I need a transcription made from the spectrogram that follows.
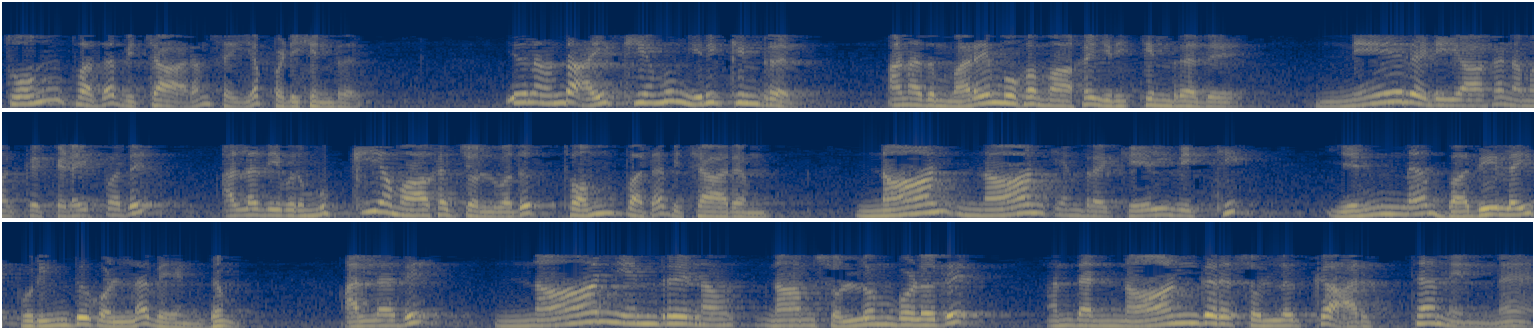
தொம்பத விசாரம் செய்யப்படுகின்றது. இதுல வந்து ஐக்கியமும் இருக்கின்றது. ஆனா அது மறைமுகமாக இருக்கின்றது. நேரடியாக நமக்கு கிடைப்பது அல்லது இவர் முக்கியமாக சொல்வது தொம்பத விசாரம். நான் நான் என்ற கேள்விக்கு என்ன பதிலை புரிந்து கொள்ள வேண்டும்? அல்லது நான் என்று நாம் சொல்லும் பொழுது அந்த நான்கிற சொல்லுக்கு அர்த்தம் என்ன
